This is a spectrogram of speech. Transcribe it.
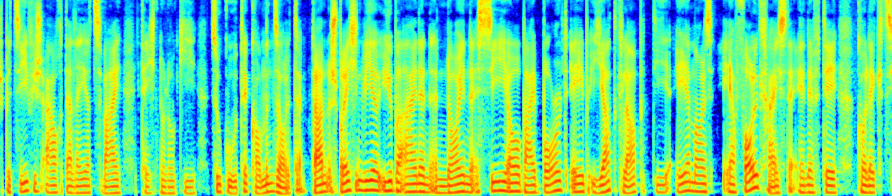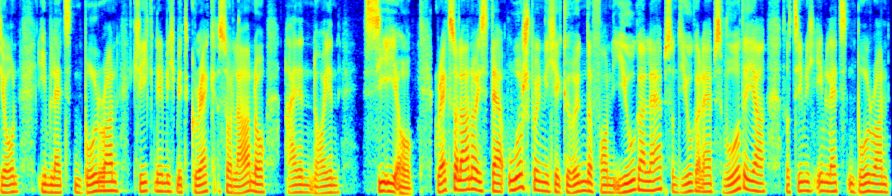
spezifisch auch der Layer 2 Technologie zugute kommen sollte. Dann sprechen wir über einen neuen CEO bei Board Ape Yacht Club, die ehemals erfolgreichste NFT-Kollektion im letzten Bullrun, kriegt nämlich mit Greg Solano einen neuen CEO. Greg Solano ist der ursprüngliche Gründer von Yuga Labs und Yuga Labs wurde ja so ziemlich im letzten Bullrun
